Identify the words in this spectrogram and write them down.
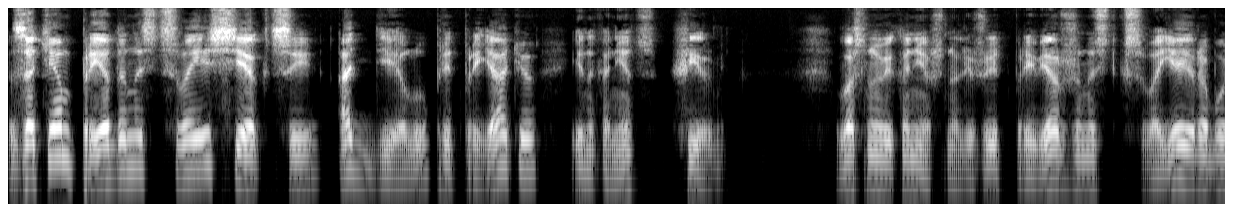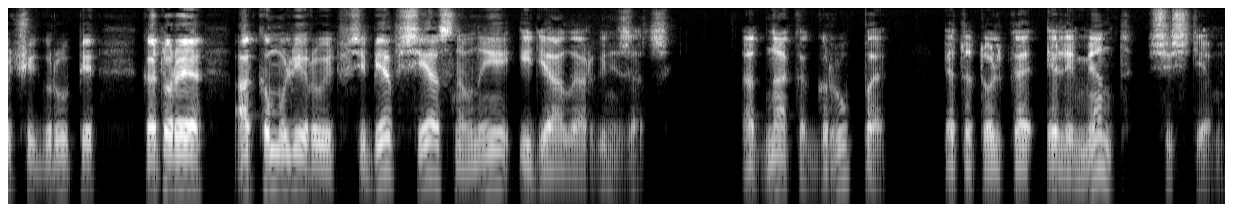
Затем преданность своей секции, отделу, предприятию и, наконец, фирме. В основе, конечно, лежит приверженность к своей рабочей группе, которая аккумулирует в себе все основные идеалы организации. Однако группа – это только элемент системы.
